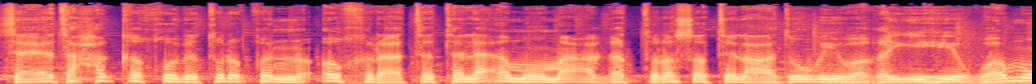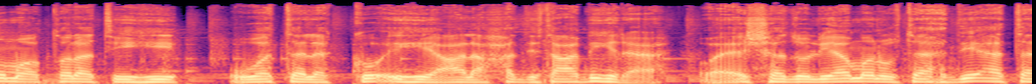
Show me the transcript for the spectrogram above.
سيتحقق بطرق أخرى تتلائم مع غطرسة العدو وغيه ومماطلته وتلكؤه على حد تعبيره. ويشهد اليمن تهدئة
